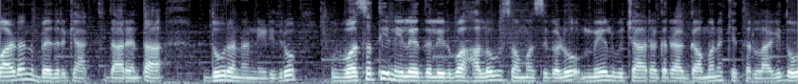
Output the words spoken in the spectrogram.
ವಾರ್ಡನ್ ಬೆದರಿಕೆ ಹಾಕ್ತಿದ್ದಾರೆ ಅಂತ ದೂರನ್ನು ನೀಡಿದರು. ವಸತಿ ನಿಲಯದಲ್ಲಿರುವ ಹಲವು ಸಮಸ್ಯೆಗಳು ಮೇಲ್ವಿಚಾರಕರ ಗಮನಕ್ಕೆ ತರಲಾಗಿದ್ದು,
